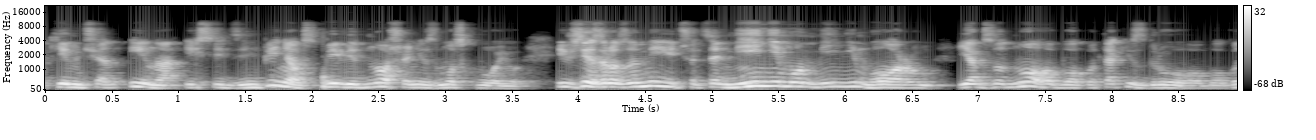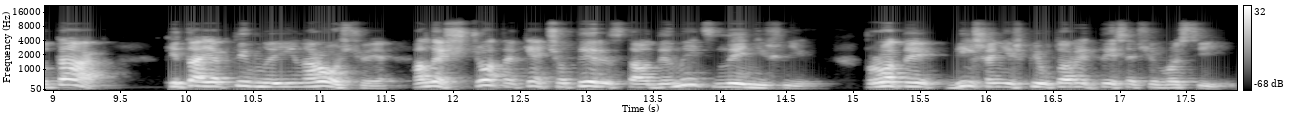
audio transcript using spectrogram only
Кім Чен Іна і Сі Цзіньпіня в співвідношенні з Москвою. І всі зрозуміють, що це мінімум мініморум, як з одного боку, так і з другого боку. Так, Китай активно її нарощує. Але що таке 400 одиниць нинішніх проти більше ніж півтори тисячі в Росії?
